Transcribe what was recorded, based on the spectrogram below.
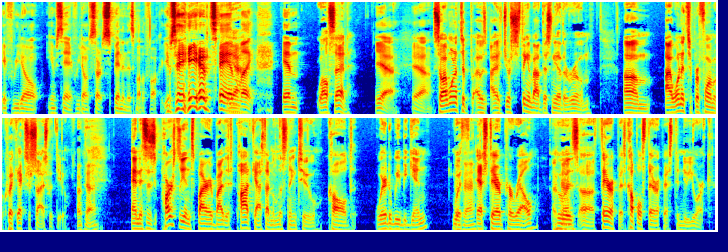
if we don't. You know what I'm saying if we don't start spinning this motherfucker. You know what I'm saying? You know what I'm saying Yeah. like and Well said. yeah, yeah. So I wanted to. I was. I was just thinking about this in the other room. Um, I wanted to perform a quick exercise with you, Okay. and this is partially inspired by this podcast I've been listening to called "Where Do We Begin" with Okay. Esther Perel, who Okay. is a therapist, couples therapist in New York,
